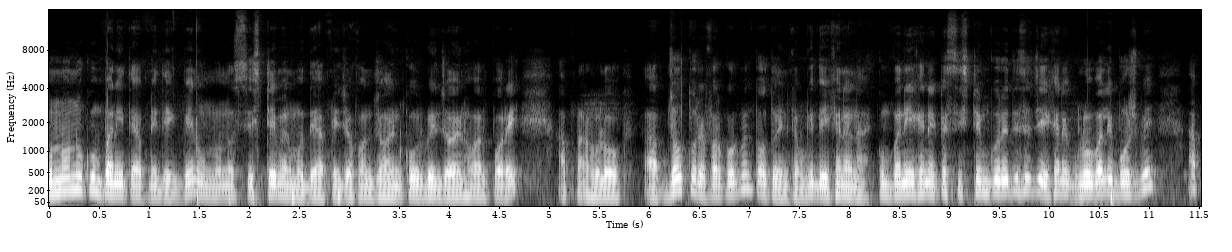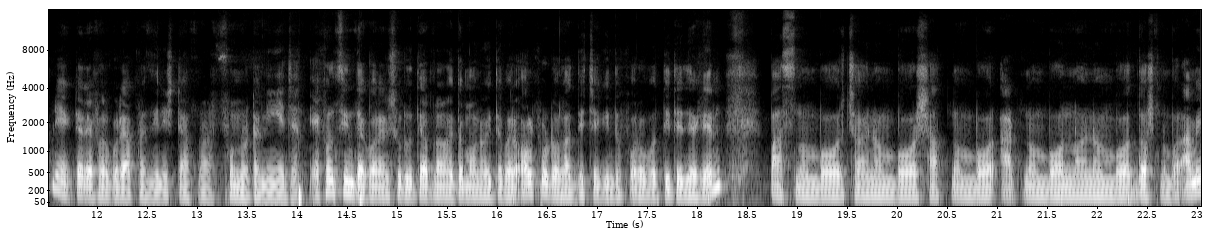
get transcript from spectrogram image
অন্য অন্য কোম্পানিতে আপনি দেখবেন, অন্য অন্য সিস্টেমের মধ্যে আপনি যখন জয়েন করবেন জয়েন হওয়ার পরে আপনার হলো যত রেফার করবেন তত ইনকাম কিন্তু এখানে না। কোম্পানি এখানে একটা সিস্টেম করে দিয়েছে যে এখানে গ্লোবালি বসবে, আপনি একটা রেফার করে আপনার জিনিসটা, আপনার পণ্যটা নিয়ে যান। এখন চিন্তা করেন, শুরুতে আপনার হয়তো মনে হতে পারে অল্প ডলার দিচ্ছে, কিন্তু পরবর্তীতে দেখেন পাঁচ নম্বর, ছয় নম্বর, সাত নম্বর, আট নম্বর, নয় নম্বর, দশ নম্বর, আমি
